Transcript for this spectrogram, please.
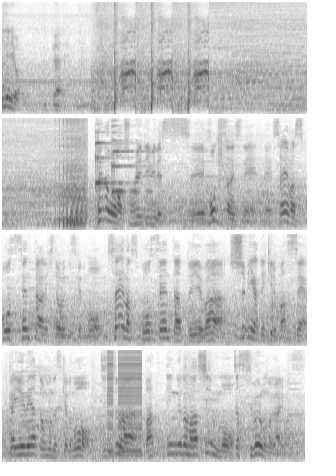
逃げるよ。一回。はいどうも、翔平 TV です、えー本日はですね、え狭山スポーツセンターに来ておるんですけども狭山スポーツセンターといえば守備ができるバス戦が有名だと思うんですけども実はバッティングのマシンもじゃすごいものがあります。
